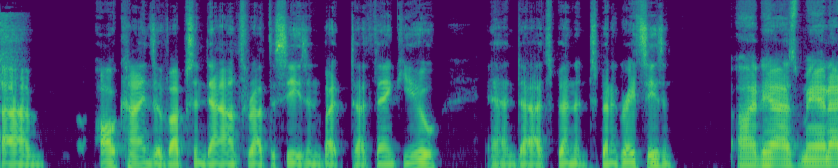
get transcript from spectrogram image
Um, all kinds of ups and downs throughout the season, but uh, thank you, and uh, it's been it's been a great season. Oh, it has, man. I,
